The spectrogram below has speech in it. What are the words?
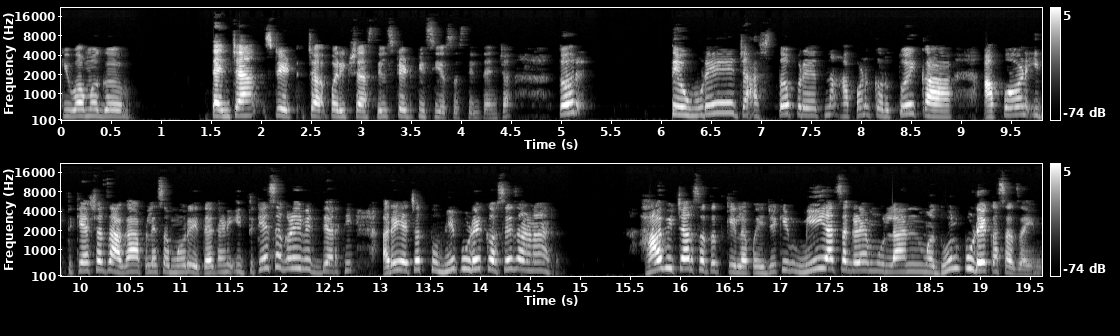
किंवा मग त्यांच्या स्टेटच्या परीक्षा असतील स्टेट पी सी एस असतील त्यांच्या. तर तेवढे जास्त प्रयत्न आपण करतोय का? आपण इतक्याशा जागा आपल्यासमोर येत आहेत आणि इतके सगळे विद्यार्थी अरे याच्यात तुम्ही पुढे कसे जाणार? हा विचार सतत केला पाहिजे की मी या सगळ्या मुलांमधून पुढे कसा जाईन?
